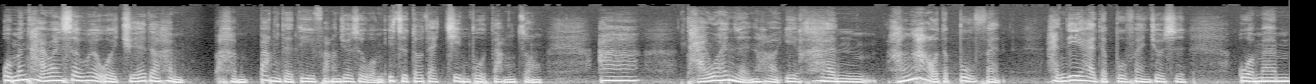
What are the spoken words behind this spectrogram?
我们台湾社会我觉得很很棒的地方，就是我们一直都在进步当中啊。台湾人哈也很很好的部分。很厉害的部分就是，我们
